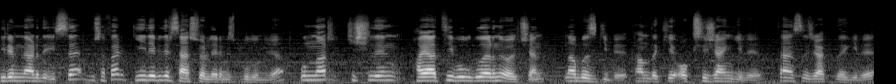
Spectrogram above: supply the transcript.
birimlerde ise bu sefer giyilebilir sensörlerimiz bulunuyor. Bunlar kişilerin hayati bulgularını ölçen, nabız gibi, kandaki oksijen gibi, ten sıcaklığı gibi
